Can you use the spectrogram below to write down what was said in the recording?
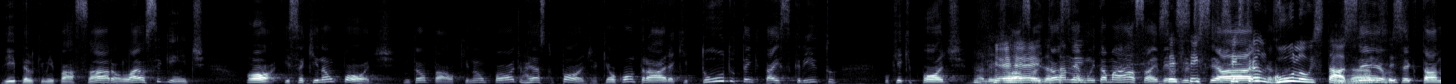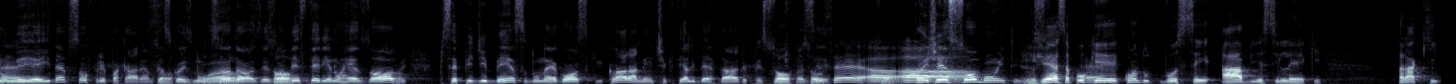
vi, pelo que me passaram, lá é o seguinte Ó, isso aqui não pode. Então tá, o que não pode, o resto pode. Aqui é o contrário, aqui tudo tem que estar tá escrito o que, que pode na legislação. É, então, assim, é muita amarração. Aí vem cê, o judiciário. Você estrangula o Estado. Você, né? você que está no é. meio aí deve sofrer pra caramba, porque as coisas não andam, às vezes sofre. uma besteirinha não resolve. Sofre. Você pedir benção de um negócio que claramente tinha que ter a liberdade a pessoa sofre, de fazer. Sofre. É, a, então engessou muito. Engessou. Engessa porque é. quando você abre esse leque para que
